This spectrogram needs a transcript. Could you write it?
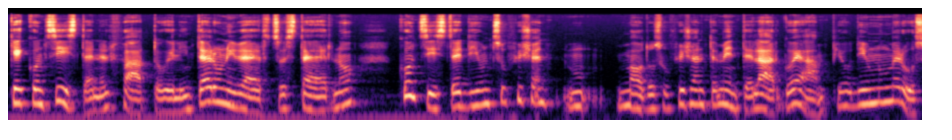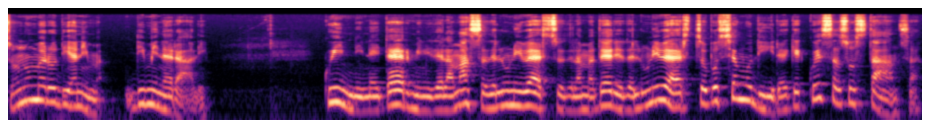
che consiste nel fatto che l'intero universo esterno consiste di un sufficien- modo sufficientemente largo e ampio di un numeroso numero di, anima- di minerali. Quindi, nei termini della massa dell'universo e della materia dell'universo, possiamo dire che questa sostanza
